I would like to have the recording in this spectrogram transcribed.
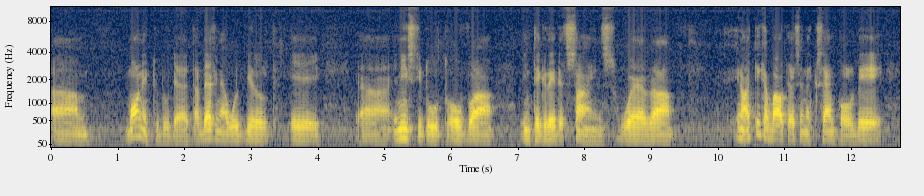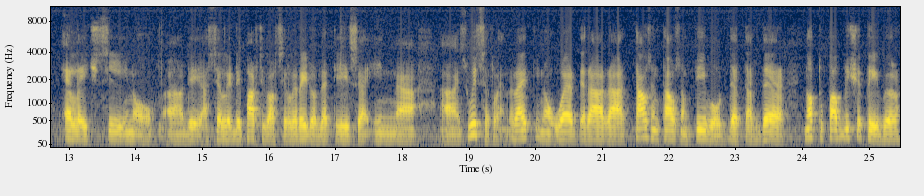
um, money to do that, I definitely will build a, uh, an institute of uh, integrated science where, uh, you know, I think about as an example the LHC, you know, uh, the, the particle accelerator that is in uh, Switzerland, right? You know, where there are uh, thousand, thousand people that are there not to publish a paper,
